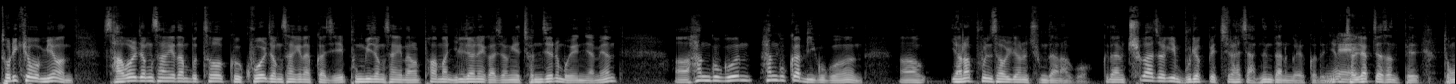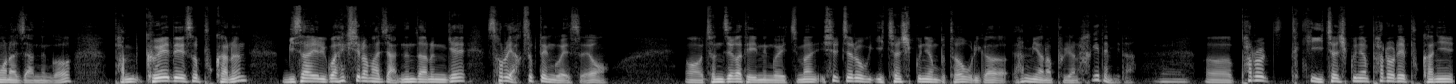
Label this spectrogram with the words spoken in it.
돌이켜 보면 4월 정상회담부터 그 9월 정상회담까지 북미 정상회담을 포함한 일련의 과정에 전제는 뭐였냐면 어, 한국은 한국과 미국은 어, 연합군사훈련을 중단하고 그다음에 추가적인 무력 배치를 하지 않는다는 거였거든요. 네. 전략자산 동원하지 않는 거. 반, 그에 대해서 북한은 미사일과 핵실험하지 않는다는 게 서로 약속된 거였어요. 어, 전제가 돼 있는 거였지만 실제로 2019년부터 우리가 한미연합훈련을 하게 됩니다. 음. 어, 8월 특히 2019년 8월에 북한이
